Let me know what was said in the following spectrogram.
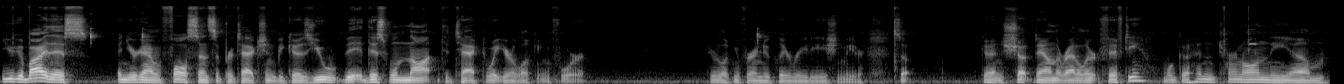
you could buy this and you're going to have a false sense of protection because you this will not detect what you're looking for. If you're looking for a nuclear radiation meter. So, go ahead and shut down the Radalert 50. We'll go ahead and turn on the um,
